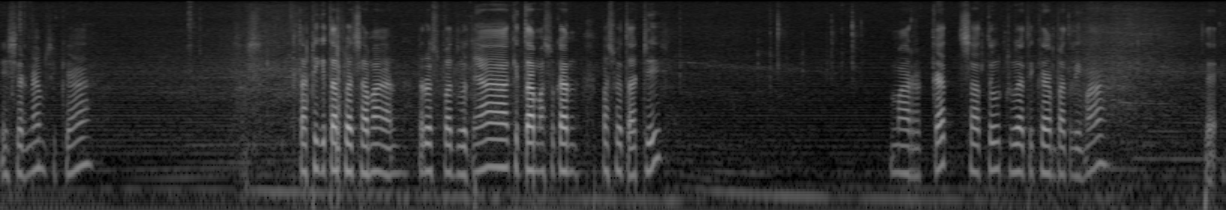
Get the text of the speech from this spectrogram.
username juga. Tadi kita buat sama kan. Terus passwordnya kita masukkan password tadi. Market 12345 oke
